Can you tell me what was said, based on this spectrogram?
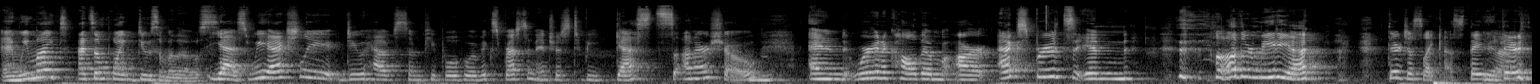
and we might at some point do some of those. Yes, we actually do have some people who have expressed an interest to be guests on our show, Mm-hmm. and we're going to call them our experts in other media. They're just like us. They, Yeah. they're,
